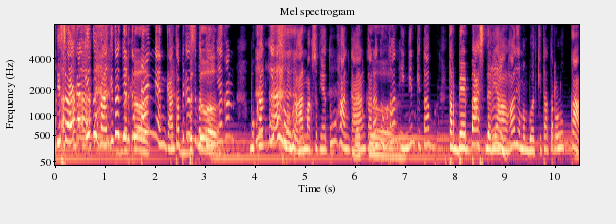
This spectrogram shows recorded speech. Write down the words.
istilahnya kan gitu kan kita jadi Betul. kepengen kan tapi kan Betul. sebetulnya kan bukan itu kan maksudnya Tuhan kan karena Betul. Tuhan ingin kita terbebas dari Hmm. hal-hal yang membuat kita terluka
